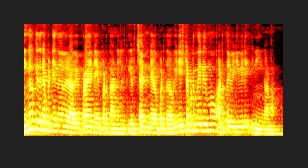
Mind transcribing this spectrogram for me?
നിങ്ങൾക്ക് ഇതിനെപ്പറ്റി എന്തെങ്കിലും ഒരു അഭിപ്രായം രേഖപ്പെടുത്താണെങ്കിൽ തീർച്ചയായിട്ടും രേഖപ്പെടുത്തുക. വീഡിയോ ഇഷ്ടപ്പെടുന്നതായിരുന്നു അടുത്ത വീഡിയോയിൽ ഇനിയും കാണാം.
